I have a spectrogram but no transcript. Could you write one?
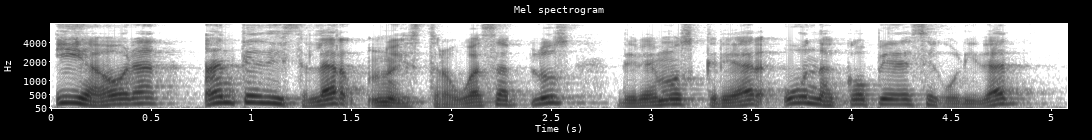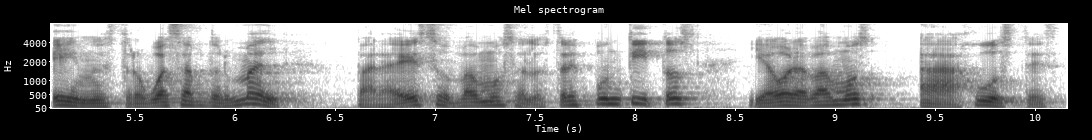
Y ahora, antes de instalar nuestro WhatsApp Plus, debemos crear una copia de seguridad en nuestro WhatsApp normal. Para eso vamos a los tres puntitos y ahora vamos a ajustes.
